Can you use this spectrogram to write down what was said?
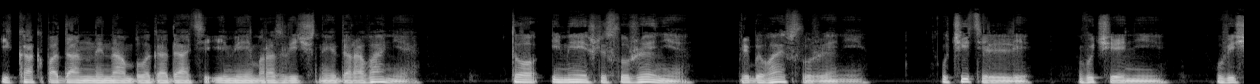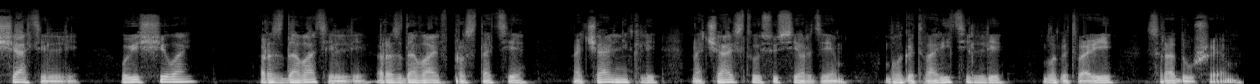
и как по данной нам благодати имеем различные дарования, то имеешь ли служение, пребывай в служении, учитель ли в учении, увещатель ли, увещевай, раздаватель ли, раздавай в простоте, начальник ли, начальствуй с усердием, благотворитель ли, благотвори с радушием.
